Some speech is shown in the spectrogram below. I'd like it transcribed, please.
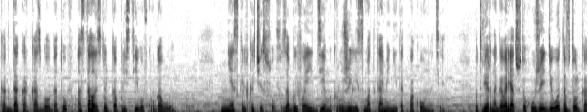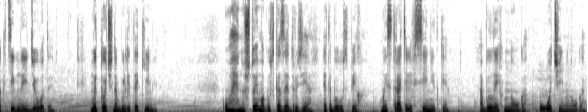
Когда каркас был готов, осталось только оплести его в круговую. Несколько часов, забыв о еде, мы кружили с мотками ниток по комнате. Вот верно говорят, что хуже идиотов только активные идиоты. Мы точно были такими. Ой, ну что я могу сказать, друзья? Это был успех. Мы истратили все нитки. А было их много, очень много.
